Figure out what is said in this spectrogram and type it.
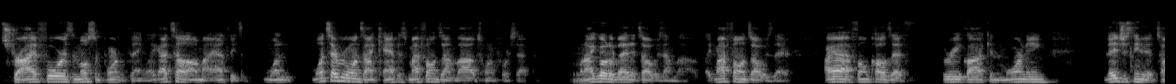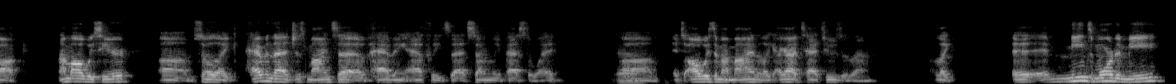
strive for is the most important thing. Like I tell all my athletes, when once everyone's on campus, my phone's on loud 24 7. When I go to bed, it's always on loud. Like my phone's always there. I got phone calls at three o'clock in the morning. They just need to talk. I'm always here. Um, so like having that just mindset of having athletes that suddenly passed away, yeah. um, it's always in my mind. Like I got tattoos of them. Like it, it, means more to me,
